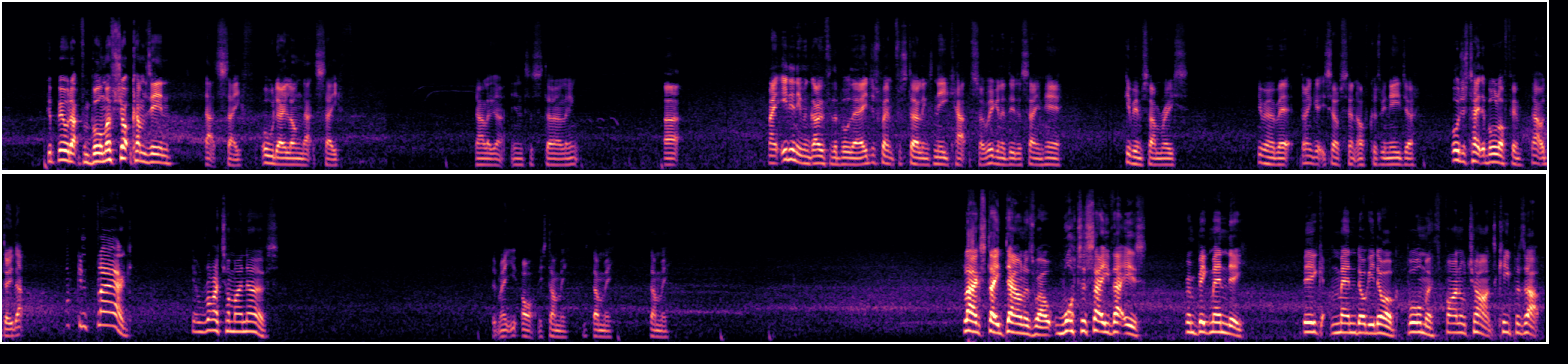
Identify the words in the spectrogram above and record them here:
Good build up from Bournemouth. Shot comes in. That's safe. All day long, that's safe. Gallagher into Sterling. Uh, mate, he didn't even go for the ball there. He just went for Sterling's kneecap. So we're going to do the same here. Give him some, Reece. Give him a bit. Don't get yourself sent off because we need you. Or just take the ball off him. That would do. That fucking flag. Getting right on my nerves. It, mate, you, oh, he's done me. He's done me. He's done me. Flag stayed down as well. What a save that is from Big Mendy. Big Men Doggy Dog. Bournemouth, final chance. Keepers up.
